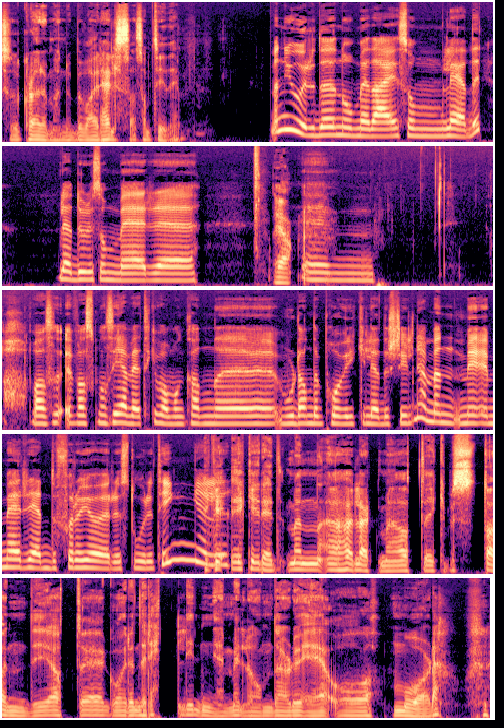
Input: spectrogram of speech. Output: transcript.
så klarer man å bevare helsa samtidig. Men gjorde det noe med deg som leder? Ble du liksom mer eh, Ja. em, ah, hva, skal- hva skal man si? Jeg vet ikke hva man kan, eh, hvordan det påvirker lederstilen, ja, men mer, redd for å gjøre store ting, Ikke, eller? ikke redd, men jeg har lært meg at det ikke bestandig at det går en rett linje mellom der du er og målet.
